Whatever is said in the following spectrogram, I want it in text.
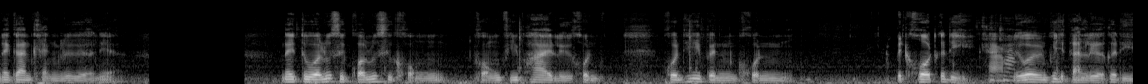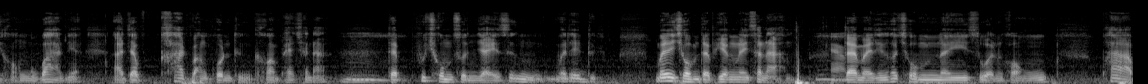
ในการแข่งเรือเนี่ยในตัวรู้สึกความรู้สึกของของฝีพายหรือคนคนที่เป็นคนเป็นโค้ดก็ดีครับค่ะหรือว่าเป็นผู้จัดการเรือก็ดีของหมู่บ้านเนี่ย อาจจะคาดหวังผลถึงความแพ้ชนะอืมแต่ผู้ชมส่วนใหญ่ซึ่งไม่ได้ดูไม่ได้ชมแต่เพียงในสนามครับแต่หมายถึงเขาชมในส่วนของภาพ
